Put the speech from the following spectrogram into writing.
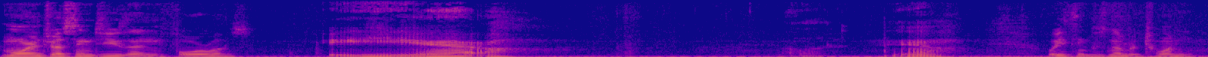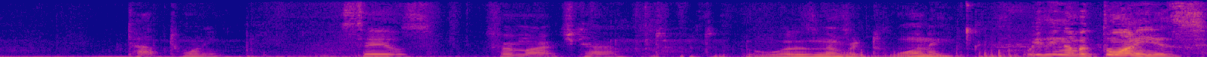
More interesting to you than 4 was? Yeah. Yeah. What do you think was number 20? Top 20 sales for March, Kyle. What is number twenty? What do you think number 20 is?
